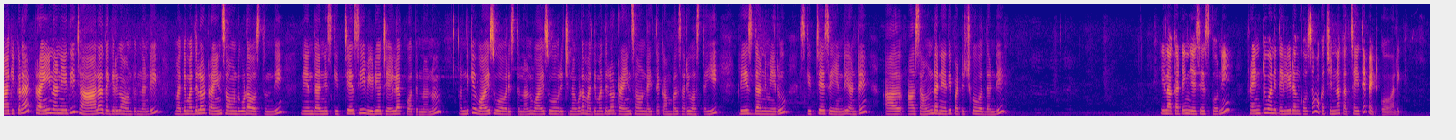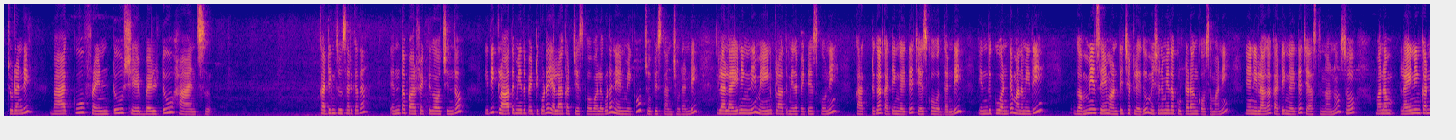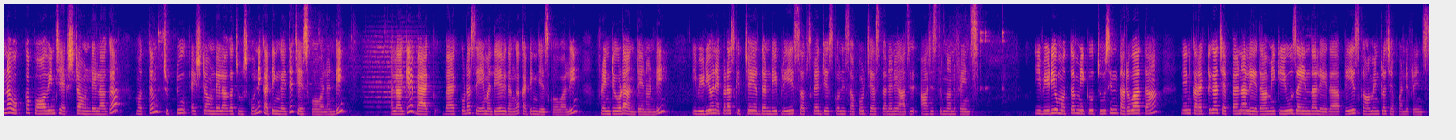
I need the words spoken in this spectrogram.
నాకు ఇక్కడ ట్రైన్ అనేది చాలా దగ్గరగా ఉంటుందండి. మధ్య మధ్యలో ట్రైన్ సౌండ్ కూడా వస్తుంది. నేను దాన్ని స్కిప్ చేసి వీడియో చేయలేకపోతున్నాను. అందుకే వాయిస్ ఓవర్ ఇస్తున్నాను. వాయిస్ ఓవర్ ఇచ్చినా కూడా మధ్య మధ్యలో ట్రైన్ సౌండ్ అయితే కంపల్సరీ వస్తాయి. ప్లీజ్ దాన్ని మీరు స్కిప్ చేసేయండి. అంటే ఆ సౌండ్ అనేది పట్టించుకోవద్దండి. ఇలా కటింగ్ చేసేసుకొని ఫ్రంట్ అని తెలియడం కోసం ఒక చిన్న ఖర్చు అయితే పెట్టుకోవాలి. చూడండి. Back front shape belt hands. Cutting చూసారు కదా? ఎంత పర్ఫెక్ట్గా వచ్చిందో. ఇది క్లాత్ మీద పెట్టి కూడా ఎలా కట్ చేసుకోవాలో కూడా నేను మీకు చూపిస్తాను చూడండి. ఇలా లైనింగ్ని మెయిన్ క్లాత్ మీద పెట్టేసుకొని కరెక్ట్గా కటింగ్ అయితే చేసుకోవద్దండి. ఎందుకు అంటే మనం ఇది గమ్మే సేమ్ అంటించట్లేదు మిషన్ మీద కుట్టడం కోసమని నేను ఇలాగా కటింగ్ అయితే చేస్తున్నాను. సో మనం లైనింగ్ కన్నా ఒక్క పావించి ఎక్స్ట్రా ఉండేలాగా మొత్తం చుట్టూ ఎక్స్ట్రా ఉండేలాగా చూసుకొని కటింగ్ అయితే చేసుకోవాలండి. అలాగే బ్యాక్ బ్యాక్ కూడా సేమ్ అదే విధంగా కటింగ్ చేసుకోవాలి. ఫ్రంట్ కూడా అంతేనండి. ఈ వీడియోని ఎక్కడ స్కిప్ చేయొద్దండి. ప్లీజ్ సబ్స్క్రైబ్ చేసుకొని సపోర్ట్ చేస్తానని ఆశి ఆశిస్తున్నాను ఫ్రెండ్స్. ఈ వీడియో మొత్తం మీకు చూసిన తర్వాత నేను కరెక్ట్గా చెప్పానా లేదా మీకు యూజ్ అయిందా లేదా ప్లీజ్ కామెంట్లో చెప్పండి ఫ్రెండ్స్.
